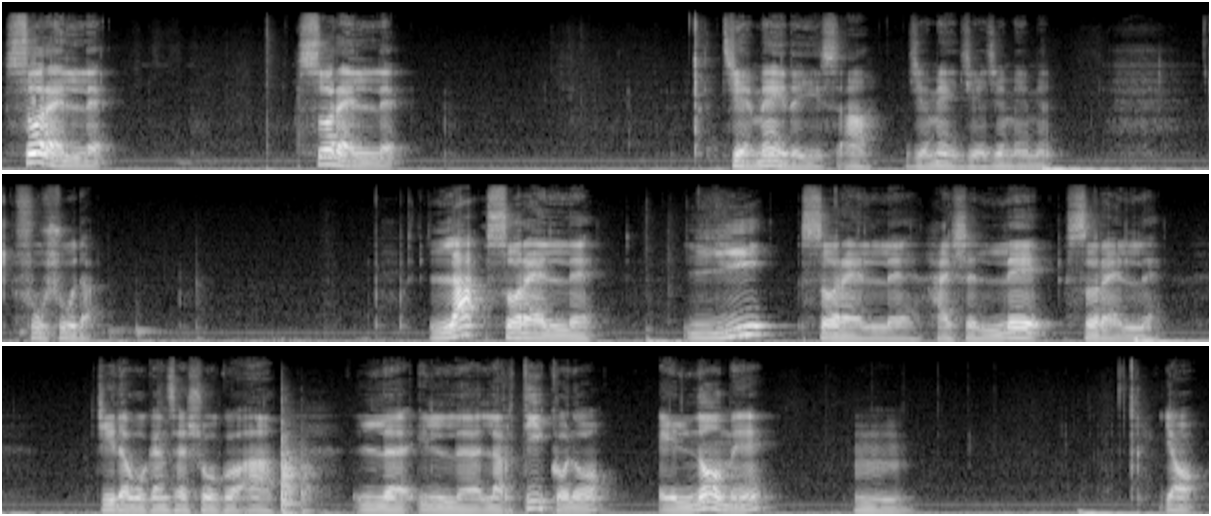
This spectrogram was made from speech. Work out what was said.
sorelle，sorelle， 姐妹的意思啊，姐妹、姐姐、妹妹，复数的。la sorelle，gli sorelle 还是 le sorelle？记得我刚才说过啊，l il l'articolo e il nome，嗯，要。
